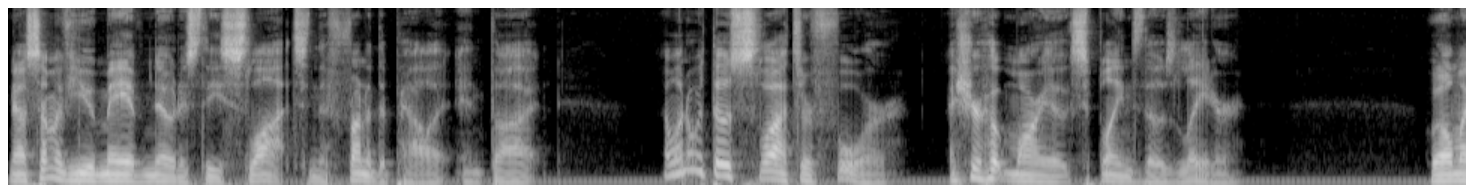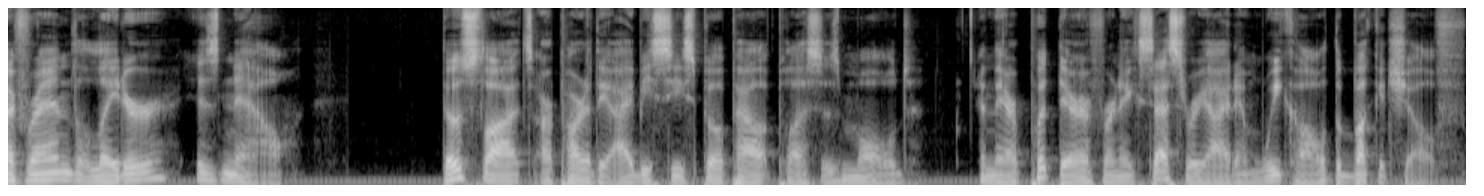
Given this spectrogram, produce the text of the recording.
Now, some of you may have noticed these slots in the front of the pallet and thought, I wonder what those slots are for. I sure hope Mario explains those later. Well, my friend, later is now. Those slots are part of the IBC Spill Pallet Plus's mold, and they are put there for an accessory item we call the bucket shelf.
